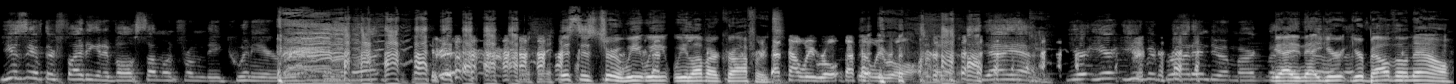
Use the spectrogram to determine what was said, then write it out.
usually if they're fighting, it involves someone from the Quinte region. does it not? this is true. We we we love our Crawfords. That's how we roll. That's how we roll. yeah, yeah. You're you're you've been brought into it, Mark. but yeah, that's now how- you're that's you're Belleville now.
